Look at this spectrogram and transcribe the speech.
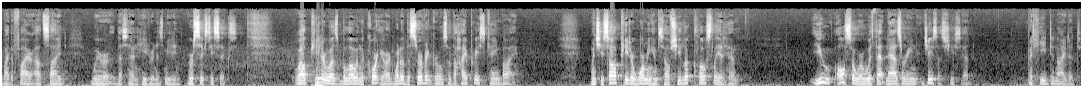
by the fire outside where the Sanhedrin is meeting. Verse 66. While Peter was below in the courtyard, one of the servant girls of the high priest came by. When she saw Peter warming himself, she looked closely at him. You also were with that Nazarene Jesus, she said. But he denied it.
